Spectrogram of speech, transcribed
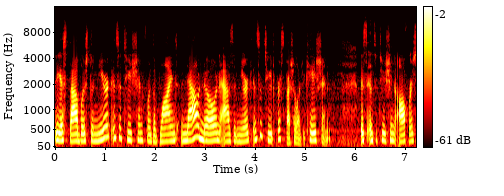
They established the New York Institution for the Blind, now known as the New York Institute for Special Education. This institution offers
